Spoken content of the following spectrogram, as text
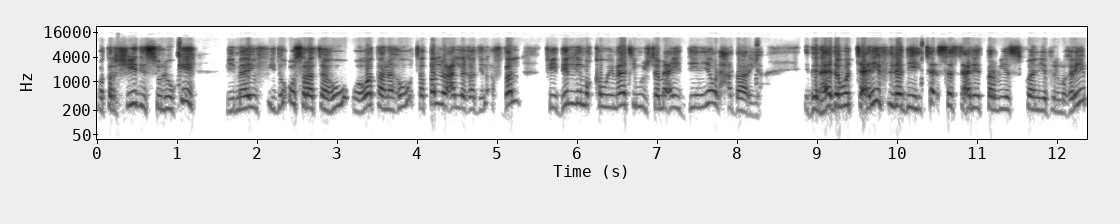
وترشيد سلوكه بما يفيد أسرته ووطنه تطلعا لغد أفضل في ظل مقومات مجتمعه الدينية والحضارية. اذا هذا هو التعريف الذي تأسست عليه التربية السكانية في المغرب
